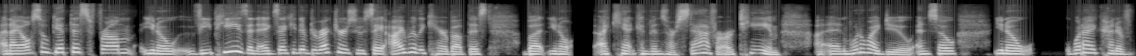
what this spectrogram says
And I also get this from, you know, VPs and executive directors who say, I really care about this, but, you know, I can't convince our staff or our team. Uh, and what do I do? And so, you know, what I kind of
